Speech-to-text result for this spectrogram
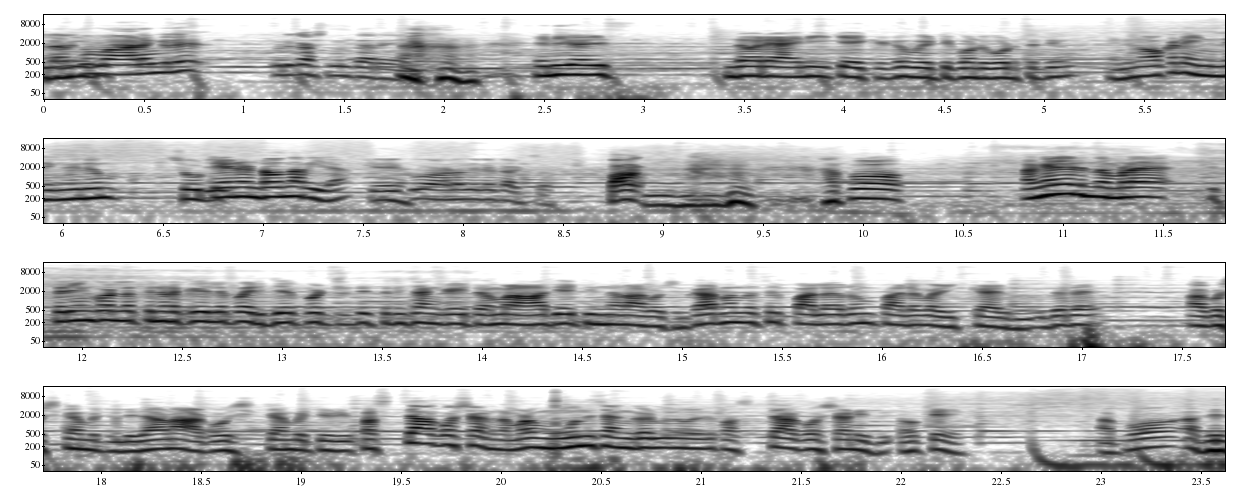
എല്ലാവർക്കും വേണമെങ്കിൽ ഒരു കഷ്ണം തരാം. ഇനി ഗൈസ് എന്താ പറയാ ഇനി കേക്കൊക്കെ വീട്ടിൽ കൊണ്ട് കൊടുത്തിട്ട് ഇനി നോക്കട്ടെ ഇനി എന്തെങ്കിലും ഷൂട്ട് ചെയ്യാനുണ്ടോന്ന് അറിയില്ല കേക്ക് വേണമെന്നില്ല കഴിച്ചോ അപ്പോൾ അങ്ങനെയായിരുന്നു. നമ്മളെ ഇത്രയും കൊല്ലത്തിനിടയ്ക്ക് പരിചയപ്പെട്ടിട്ട് ഇത്രയും ചങ്കായിട്ട് നമ്മൾ ആദ്യമായിട്ട് ഇന്നാണ് ആഘോഷം കാരണം എന്താ വെച്ചാൽ പലരും പല വഴിക്കായിരുന്നു. ഇതുവരെ ആഘോഷിക്കാൻ പറ്റില്ല. ഇതാണ് ആഘോഷിക്കാൻ പറ്റിയ ഫസ്റ്റ് ആഘോഷമാണ്. നമ്മുടെ മൂന്ന് ചങ്കകളിൽ ഫസ്റ്റ് ആഘോഷമാണ് ഇത്. ഓക്കെ അപ്പോൾ അത്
